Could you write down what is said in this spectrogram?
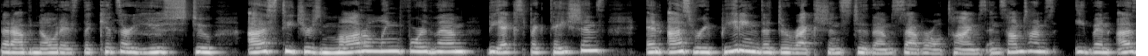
that I've noticed. The kids are used to us teachers modeling for them the expectations and us repeating the directions to them several times and sometimes even us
